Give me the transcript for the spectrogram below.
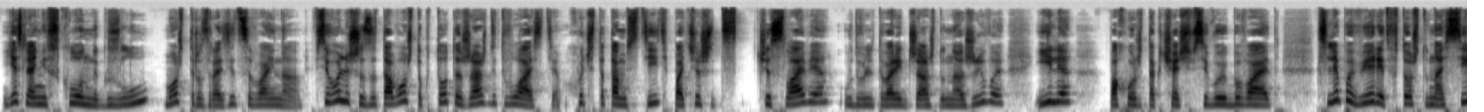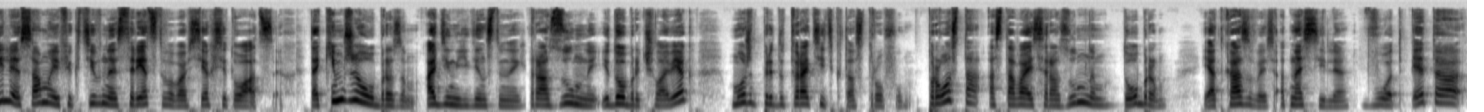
Если они склонны к злу, может разразиться война. Всего лишь из-за того, что кто-то жаждет власти, хочет отомстить, потешить тщеславие, удовлетворить жажду наживы или, похоже, так чаще всего и бывает, слепо верит в то, что насилие – самое эффективное средство во всех ситуациях. Таким же образом, один единственный разумный и добрый человек может предотвратить катастрофу, просто оставаясь разумным, добрым и отказываясь от насилия. Вот, это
